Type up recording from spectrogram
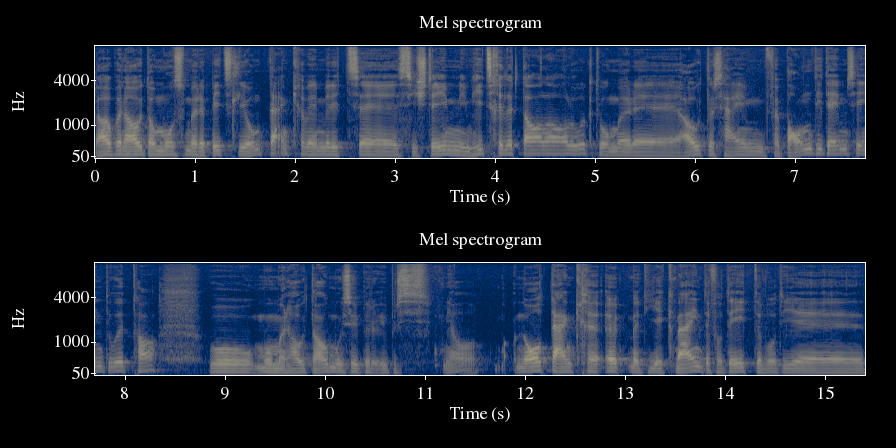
Glaube auch, da muss man ein bisschen umdenken, wenn man jetzt äh, das System im Hitzkillertal anschaut, wo man äh, Altersheimverband in dem Sinn hat wo, wo man halt auch muss über, über ja, nachdenken ob man die Gemeinden von dort, wo die äh,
